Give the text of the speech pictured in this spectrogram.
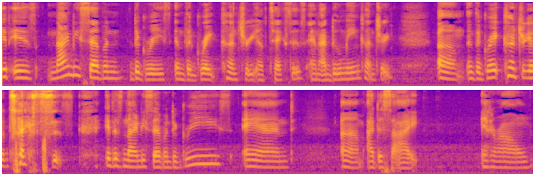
It is 97 degrees in the great country of Texas, and I do mean country. Um, in the great country of Texas, it is 97 degrees, and um, I decide at around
